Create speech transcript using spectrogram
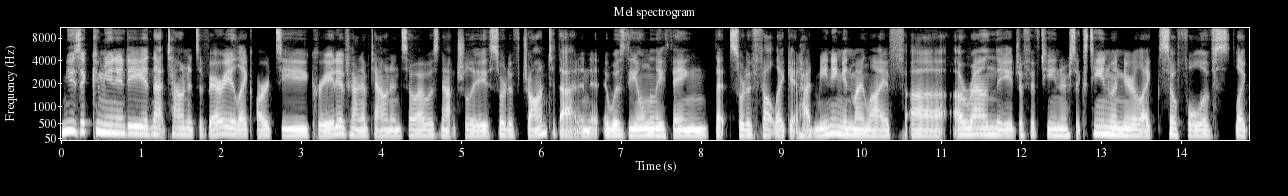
music community in that town. It's a very like artsy, creative kind of town. And so I was naturally sort of drawn to that. And it, it was the only thing that sort of felt like it had meaning in my life uh, around the age of 15 or 16 when you're like so full of like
